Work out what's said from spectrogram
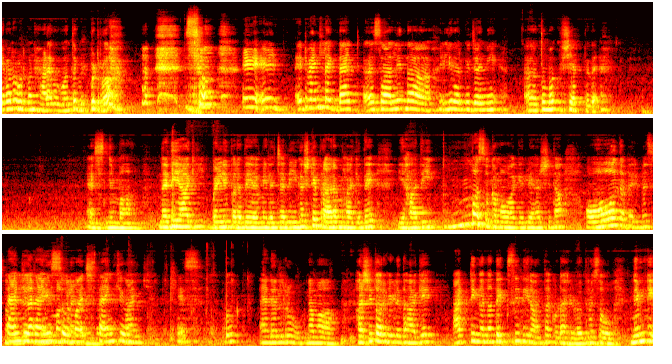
ಏನಾದ್ರು ಮಾಡ್ಕೊಂಡು ಹಾಳಾಗೋಗು ಅಂತ ಬಿಟ್ಬಿಟ್ರು. So it went like that so ಅಲ್ಲಿಂದ ಇಲ್ಲಿವರೆಗೂ ಜರ್ನಿ ತುಂಬ ಖುಷಿ ಆಗ್ತಿದೆ. ಎಸ್, ನಿಮ್ಮ ನಟಿಯಾಗಿ ಬೆಳ್ಳಿ ಪರದೆಯ ಮೇಲೆ ಜನ ಈಗಷ್ಟೇ ಪ್ರಾರಂಭ ಆಗಿದೆ. ಈ ಹಾದಿ ತುಂಬಾ ಸುಗಮವಾಗಿರ್ಲಿ Harshita. All the very best and ಎಲ್ಲರೂ ನಮ್ಮ ಹರ್ಷಿತ್ ಅವ್ರು ಹೇಳಿದ ಹಾಗೆ ಆಕ್ಟಿಂಗ್ ಅನ್ನ ತೆಗ್ಸಿದೀರಾ ಅಂತ ಕೂಡ ಹೇಳಿದ್ರು. ಸೊ ನಿಮ್ಗೆ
